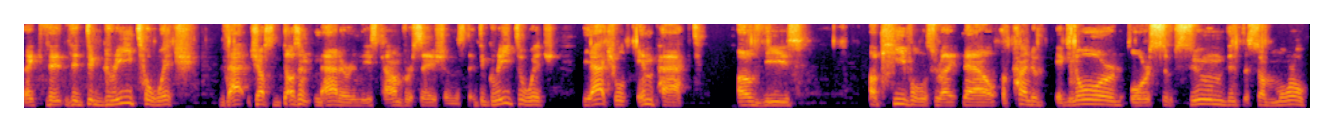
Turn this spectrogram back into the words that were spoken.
like the the degree to which that just doesn't matter in these conversations, the degree to which the actual impact of these upheavals right now are kind of ignored or subsumed into some moral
